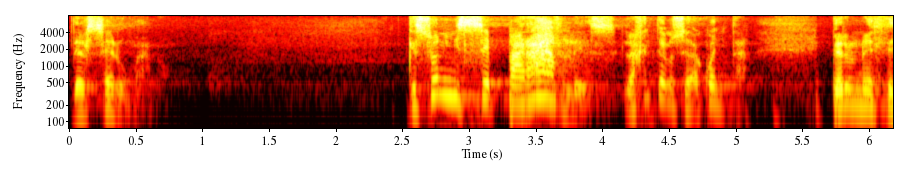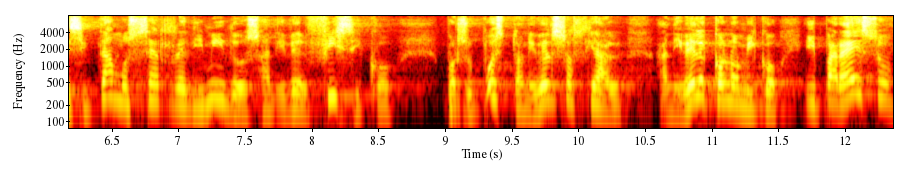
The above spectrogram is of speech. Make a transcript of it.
del ser humano que son inseparables. La gente no se da cuenta. pero necesitamos ser redimidos a nivel físico, por supuesto a nivel social, a nivel económico, y para eso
